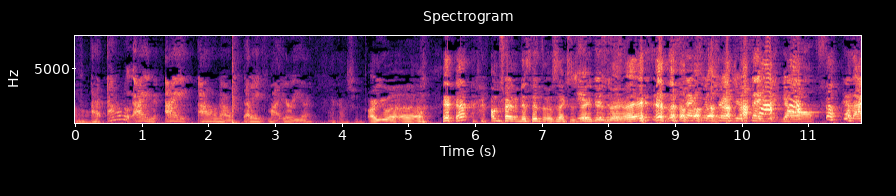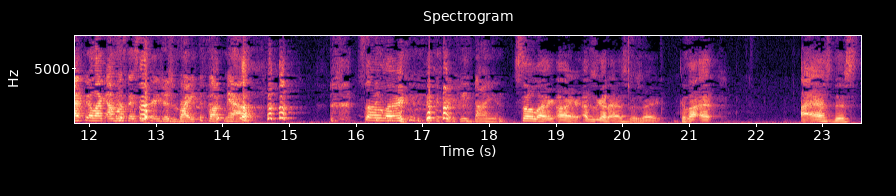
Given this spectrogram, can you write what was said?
Oh, I, I don't know. I ain't. I ain't. I don't know. That ain't my area. I got you. Are you a? Uh, I'm turning this into a sex with strangers is, joint, a, right? this is a sex with strangers segment, y'all. Because I feel like I'm on sex with strangers right the fuck now. so like, He's dying. so like, all right. I just gotta ask this, right? Because I, I, I asked this.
